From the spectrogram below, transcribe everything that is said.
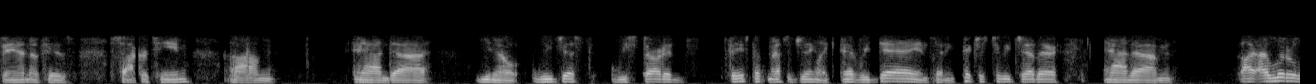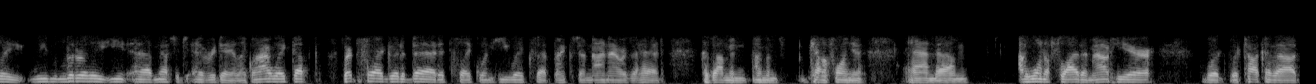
fan of his soccer team. Um and uh you know, we just we started Facebook messaging like every day and sending pictures to each other and um I, I literally, we literally eat, uh, message every day. Like when I wake up right before I go to bed, it's like when he wakes up, right? They're nine hours ahead. Because I'm in I'm in California, and um, I want to fly them out here. We're we're talking about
